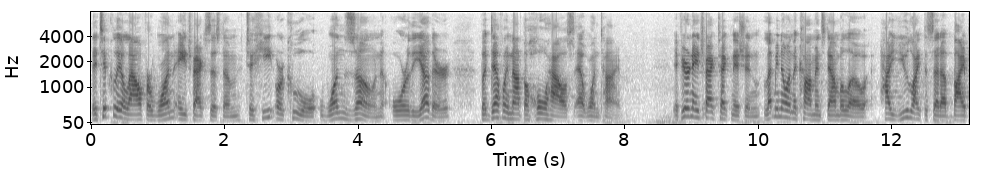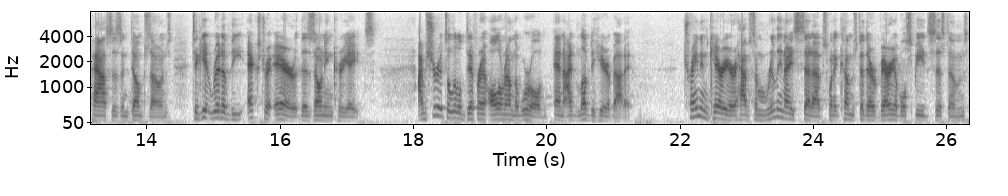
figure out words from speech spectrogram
They typically allow for one HVAC system to heat or cool one zone or the other, but definitely not the whole house at one time. If you're an HVAC technician, let me know in the comments down below how you like to set up bypasses and dump zones to get rid of the extra air that zoning creates. I'm sure it's a little different all around the world, and I'd love to hear about it. Trane and Carrier have some really nice setups when it comes to their variable speed systems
